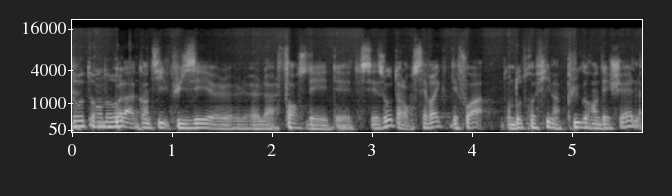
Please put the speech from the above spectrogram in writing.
d'hôte. en autre. Voilà, quand il puisait euh, la force des, des- de ses hôtes. Alors c'est vrai que des fois, dans d'autres films à plus grande échelle,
